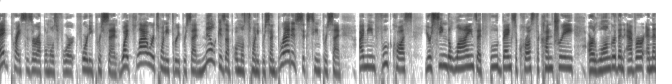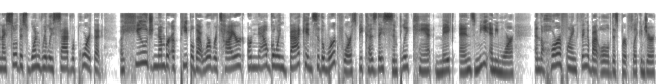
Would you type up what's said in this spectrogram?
egg prices are up almost 40%, white flour 23%, milk is up almost 20%, bread is 16%. I mean, food costs, you're seeing the lines at food banks across the country are longer than ever. And then I saw this one really sad report that a huge number of people that were retired are now going back into the workforce because they simply can't make ends meet anymore. And the horrifying thing about all of this, Burt Flickinger,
